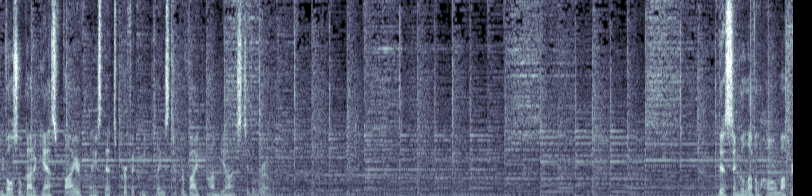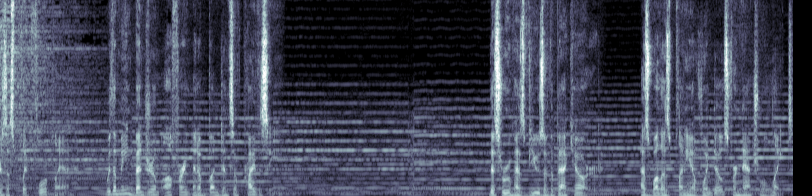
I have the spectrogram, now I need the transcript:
You've also got a gas fireplace that's perfectly placed to provide ambiance to the room. This single-level home offers a split floor plan, with a main bedroom offering an abundance of privacy. This room has views of the backyard, as well as plenty of windows for natural light.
